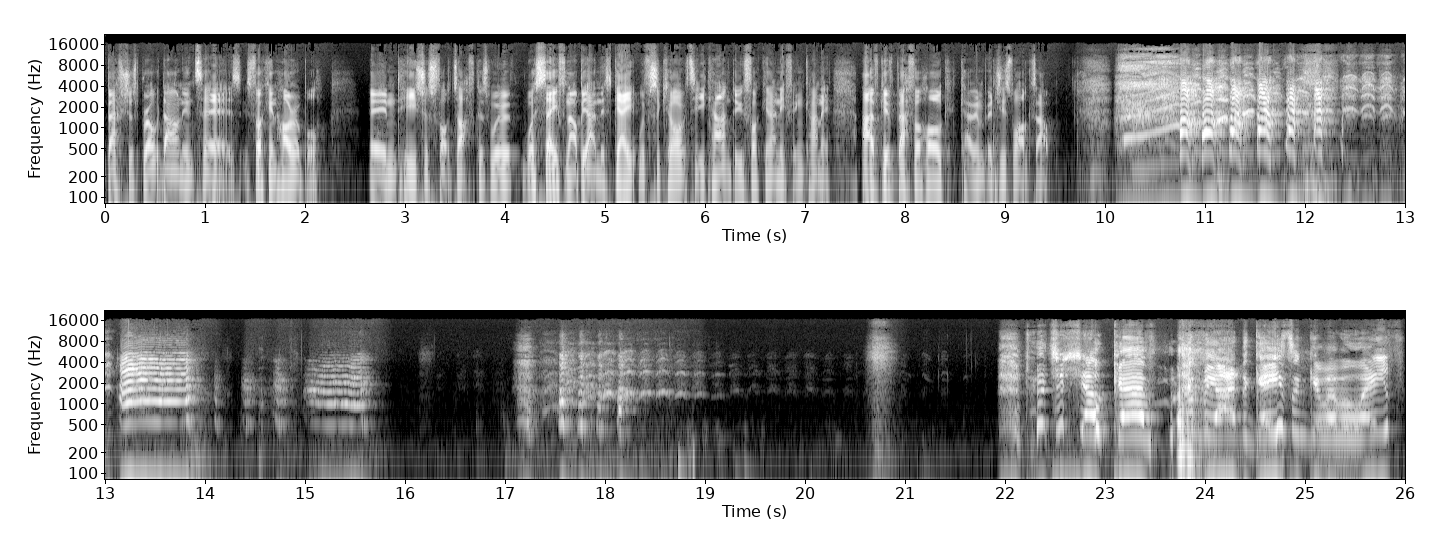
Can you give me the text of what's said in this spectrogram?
Beth just broke down in tears. It's fucking horrible. And he's just fucked off because we're, we're safe now behind this gate with security. He can't do fucking anything, can he? I've give Beth a hug. Kevin Bridges walks out. Did you shout Kev from behind the gate and give him a wave?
